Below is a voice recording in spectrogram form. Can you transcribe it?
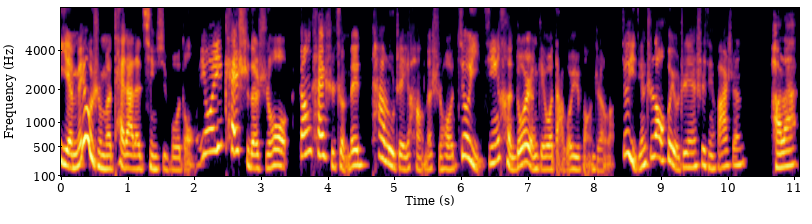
也没有什么太大的情绪波动，因为一开始的时候，刚开始准备踏入这一行的时候，就已经很多人给我打过预防针了，就已经知道会有这件事情发生。好了，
